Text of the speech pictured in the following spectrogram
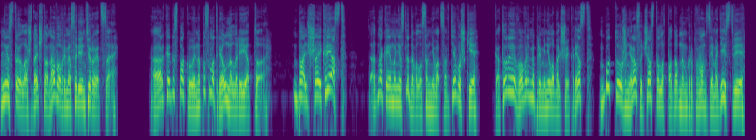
не стоило ждать, что она вовремя сориентируется. Арка беспокойно посмотрел на Лариетту. «Большой крест!» Однако ему не следовало сомневаться в девушке, которая вовремя применила Большой Крест, будто уже не раз участвовала в подобном групповом взаимодействии.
